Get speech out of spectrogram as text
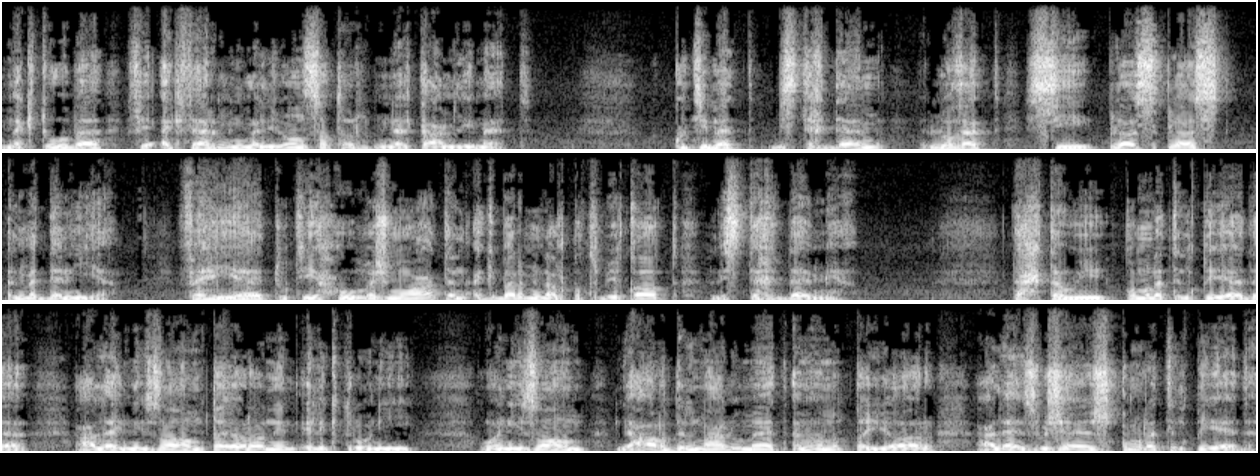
مكتوبة في أكثر من مليون سطر من التعليمات. كتبت باستخدام لغة C++ المدنية. فهي تتيح مجموعة أكبر من التطبيقات لاستخدامها تحتوي قمرة القيادة على نظام طيران إلكتروني ونظام لعرض المعلومات أمام الطيار على زجاج قمرة القيادة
